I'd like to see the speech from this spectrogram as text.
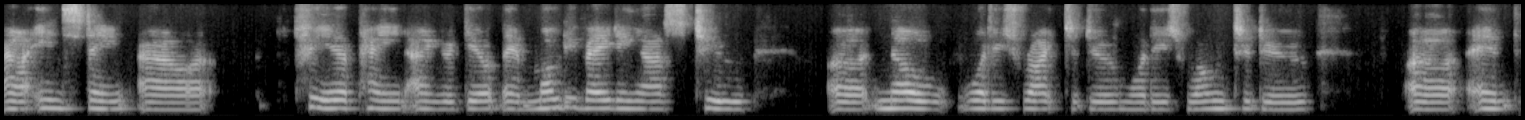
our instinct, our fear, pain, anger, guilt. They're motivating us to uh, know what is right to do and what is wrong to do. Uh, and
